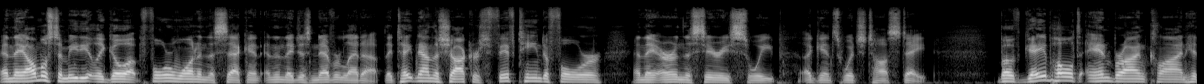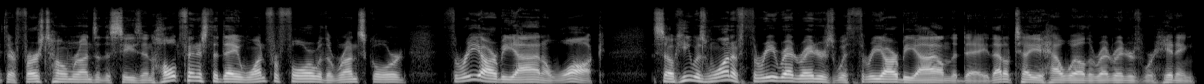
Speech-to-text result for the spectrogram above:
And they almost immediately go up 4 1 in the second, and then they just never let up. They take down the Shockers 15 to 4, and they earn the series sweep against Wichita State. Both Gabe Holt and Brian Klein hit their first home runs of the season. Holt finished the day 1 for 4 with a run scored, 3 RBI, and a walk. So he was one of three Red Raiders with three RBI on the day. That'll tell you how well the Red Raiders were hitting.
